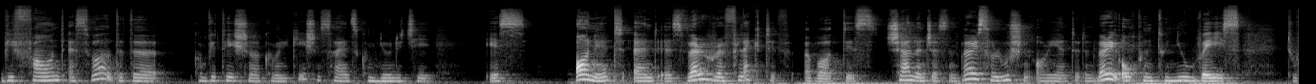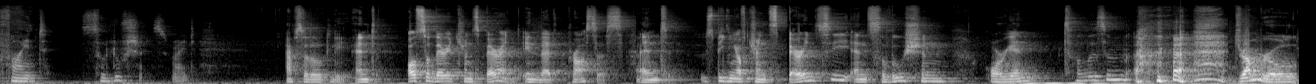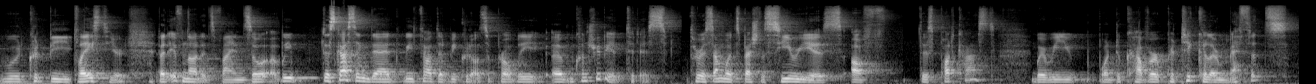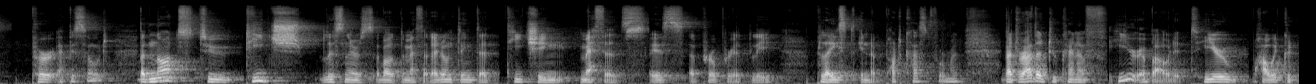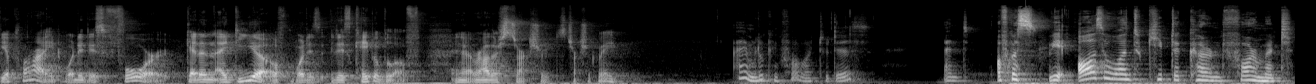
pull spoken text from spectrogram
we found as well that the computational communication science community is on it and is very reflective about these challenges and very solution oriented and very open to new ways to find solutions, right? Absolutely. And also very transparent in that process. And speaking of transparency and solution orientalism drum roll would, could be placed here but if not it's fine so we discussing that we thought that we could also probably um, contribute to this through a somewhat special series of this podcast where we want to cover particular methods per episode but not to teach listeners about the method i don't think that teaching methods is appropriately placed in a podcast format, but rather to kind of hear about it, hear how it could be applied, what it is for, get an idea of what it is capable of in a rather structured structured way. I am looking forward to this. And of course, we also want to keep the current format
